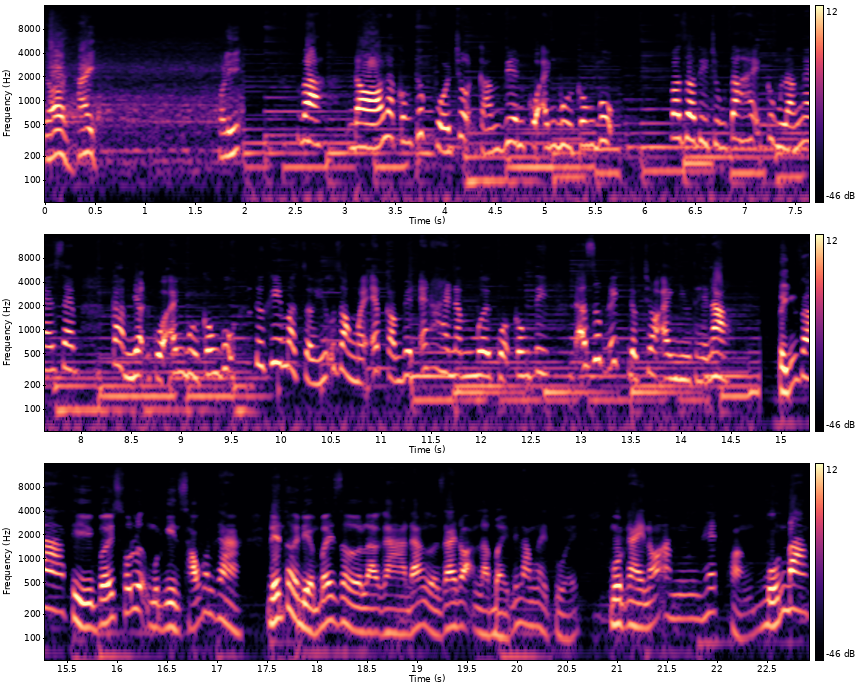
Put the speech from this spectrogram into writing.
rồi hay có lý Và đó là công thức phối trộn cám viên của anh Bùi Công Vụ. Và giờ thì chúng ta hãy cùng lắng nghe xem cảm nhận của anh Bùi Công Vụ từ khi mà sở hữu dòng máy ép cám viên S250 của công ty đã giúp ích được cho anh như thế nào. Tính ra thì với số lượng 1.600 con gà, đến thời điểm bây giờ là gà đang ở giai đoạn là 75 ngày tuổi. Một ngày nó ăn hết khoảng 4 bao,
